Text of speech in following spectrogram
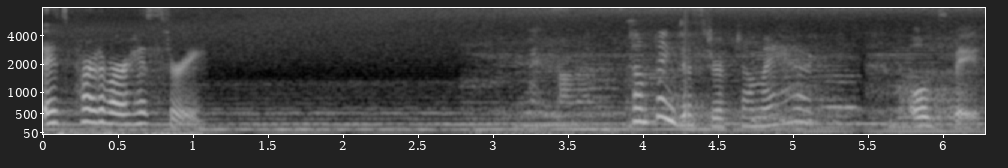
It's part of our history. Something just dripped on my head. Old space.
